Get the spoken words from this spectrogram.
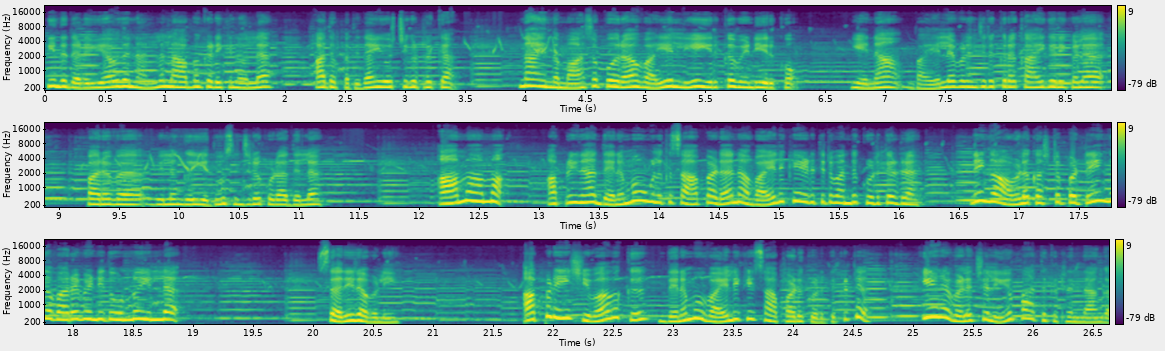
இந்த தடவையாவது நல்ல லாபம் கிடைக்கணும்ல? அதை பத்தி தான் யோசிச்சுக்கிட்டு இருக்கேன். நான் இந்த மாசம் பூரா வயல்லயே இருக்க வேண்டியிருக்கும். ஏன்னா வயல்ல விளைஞ்சிருக்கிற காய்கறிகளை பறவை விலங்கு எதுவும் செஞ்சிடக்கூடாதுல்ல? ஆமா ஆமா. அப்படின்னா தினமும் உங்களுக்கு சாப்பாடை நான் வயலுக்கே எடுத்துட்டு வந்து கொடுத்துடுறேன். நீங்க அவ்வளவு கஷ்டப்பட்டு இங்க வர வேண்டியது ஒன்றும் இல்ல. சரி ரவளி. அப்படி சிவாவுக்கு தினமும் வயலுக்கே சாப்பாடு கொடுத்துக்கிட்டு கீரை விளைச்சலையும் பார்த்துக்கிட்டு இருந்தாங்க.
